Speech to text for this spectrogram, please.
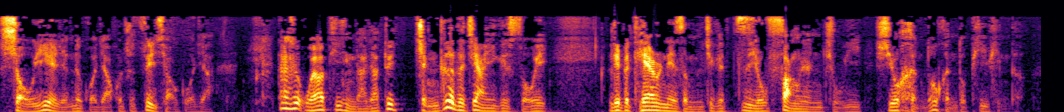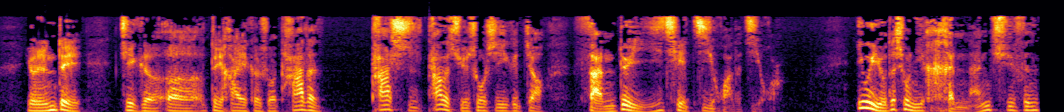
守夜人的国家或者最小国家。但是我要提醒大家，对整个的这样一个所谓 libertarianism 这个自由放任主义是有很多很多批评的。有人对这个呃对哈耶克说，他的他是他的学说是一个叫反对一切计划的计划。因为有的时候你很难区分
